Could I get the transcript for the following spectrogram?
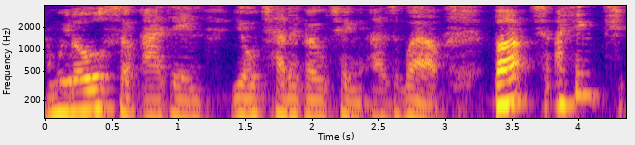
and we'll also add in your televoting as well. But I think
